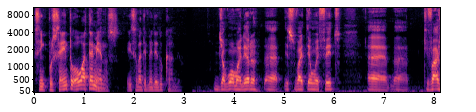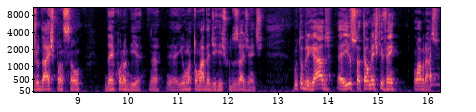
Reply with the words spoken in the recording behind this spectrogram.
5% ou até menos. Isso vai depender do câmbio. De alguma maneira, é, isso vai ter um efeito é, é, que vai ajudar a expansão da economia né? É, e uma tomada de risco dos agentes. Muito obrigado. É isso. Até o mês que vem. Um abraço.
